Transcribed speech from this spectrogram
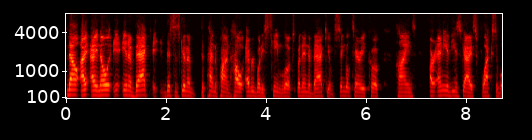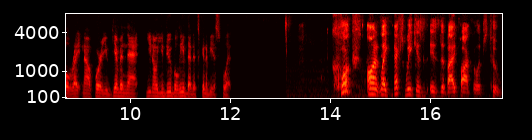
Now, I, I know in a vac, this is going to depend upon how everybody's team looks, but in a vacuum, Singletary, Cook, Hines, are any of these guys flexible right now for you, given that, you know, you do believe that it's going to be a split? Cook on like next week is is the bipocalypse too.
